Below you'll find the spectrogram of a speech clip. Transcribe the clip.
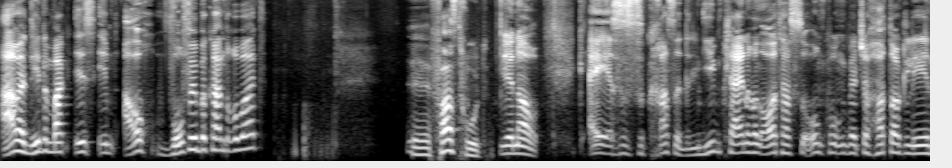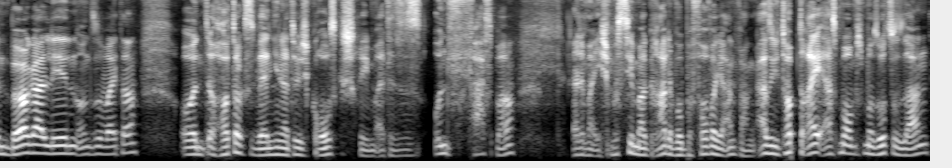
Aber Dänemark ist eben auch wofür bekannt, Robert? Äh, Fast Food. Genau. Ey, es ist so krass. In jedem kleineren Ort hast du irgendwo irgendwelche Hotdog-Läden, Burger-Läden und so weiter. Und Hotdogs werden hier natürlich groß geschrieben. Alter, das ist unfassbar. Warte mal, ich muss hier mal gerade, wo bevor wir hier anfangen. Also die Top 3, erstmal, um es mal so zu sagen,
